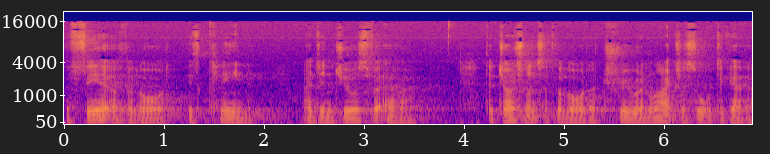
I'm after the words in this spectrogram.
The fear of the Lord is clean and endures forever. The judgments of the Lord are true and righteous altogether.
